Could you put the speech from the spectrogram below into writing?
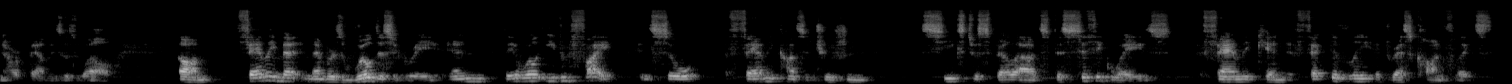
in our families as well. Um, family me- members will disagree and they will even fight. And so, a family constitution seeks to spell out specific ways a family can effectively address conflicts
